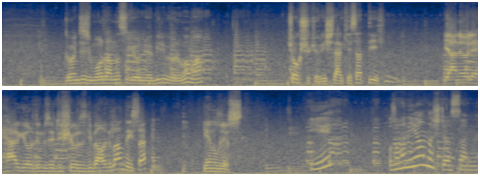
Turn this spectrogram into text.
Goncacığım oradan nasıl görünüyor bilmiyorum ama... Çok şükür işler kesat değil. Yani öyle her gördüğümüze düşüyoruz gibi algılandıysa yanılıyorsun. iyi. O zaman iyi anlaşacağız seninle.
